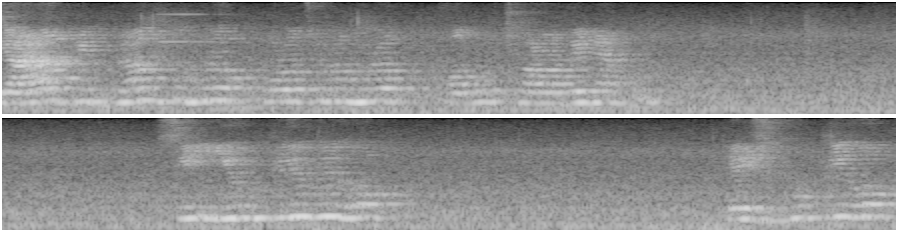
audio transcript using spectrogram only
যারা বিভ্রান্তমূলক, প্ররোচনামূলক খবর ছড়াবেন এখন, সে ইউটিউবই হোক, ফেসবুকই হোক,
